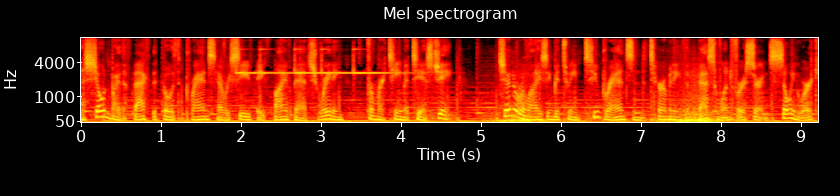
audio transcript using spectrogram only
as shown by the fact that both brands have received a 5-batch rating from our team at TSG. Generalizing between two brands and determining the best one for a certain sewing work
